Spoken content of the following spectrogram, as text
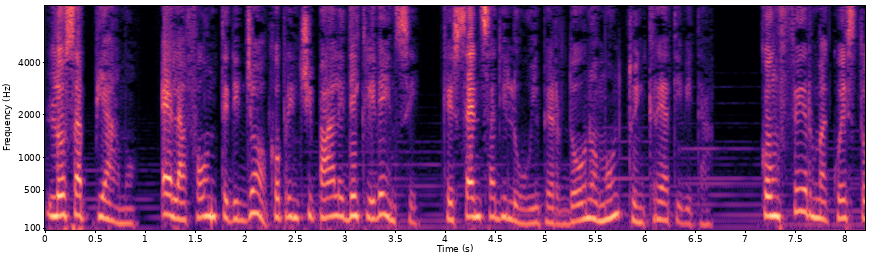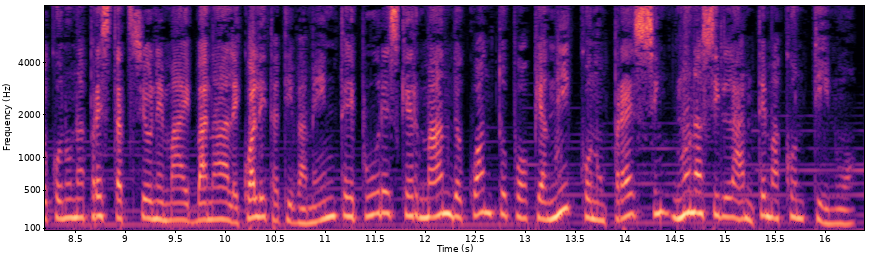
lo sappiamo, è la fonte di gioco principale dei Clivensi, che senza di lui perdono molto in creatività. Conferma questo con una prestazione mai banale qualitativamente eppure schermando quanto può Pjanic con un pressing non assillante ma continuo.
